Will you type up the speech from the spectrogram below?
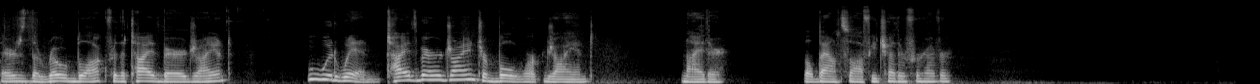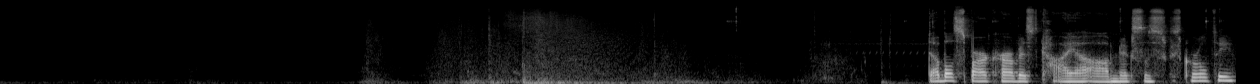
There's the roadblock for the Tithe Giant. Who would win, Tithe Giant or Bulwark Giant? Neither. They'll bounce off each other forever. Double Spark Harvest Kaya Obnix's Cruelty.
